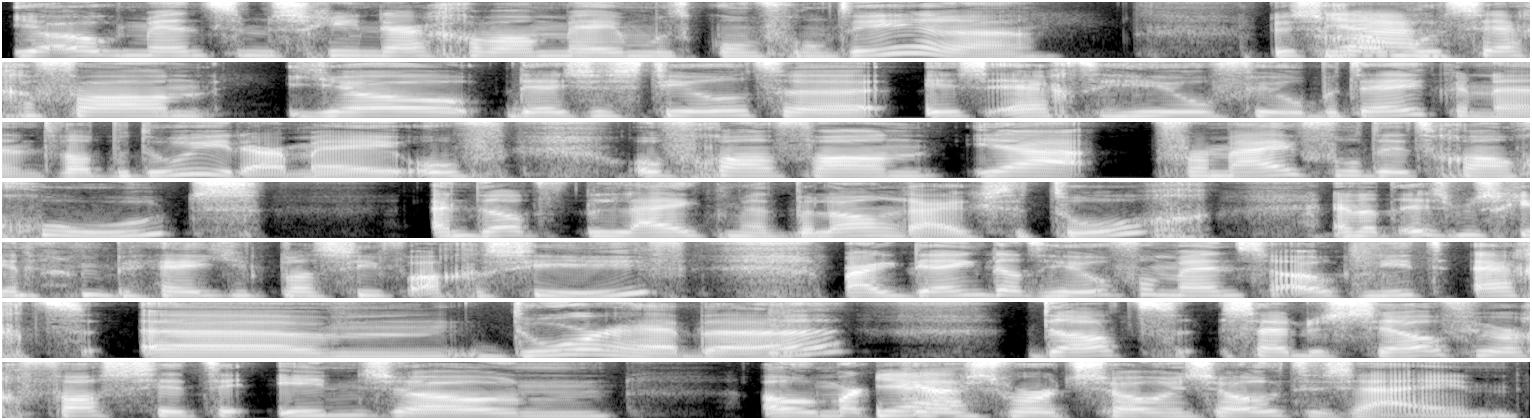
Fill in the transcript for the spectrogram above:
je ook mensen misschien daar gewoon mee moet confronteren. Dus gewoon Ja. moet zeggen van, yo, deze stilte is echt heel veel betekenend. Wat bedoel je daarmee? Of, of gewoon van, ja, voor mij voelt dit gewoon goed. En dat lijkt me het belangrijkste, toch? En dat is misschien een beetje passief-agressief. Maar ik denk dat heel veel mensen ook niet echt ehm, doorhebben... dat zij dus zelf heel erg vastzitten in zo'n... oh, maar Ja. kerst hoort zo en zo te zijn.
